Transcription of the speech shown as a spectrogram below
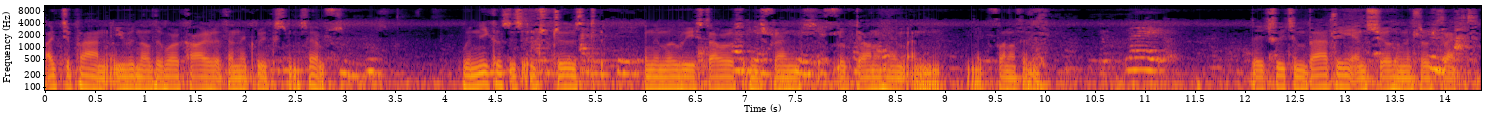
Like Japan, even though they work harder than the Greeks themselves. When Nikos is introduced in the movie, Stavros and his friends look down on him and make fun of him. They treat him badly and show him little respect.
